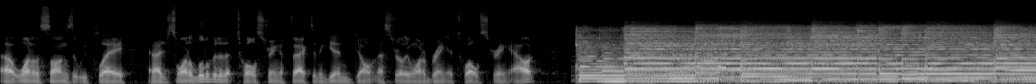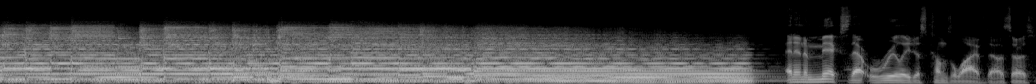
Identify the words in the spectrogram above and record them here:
uh, one of the songs that we play. And I just want a little bit of that 12 string effect. And again, don't necessarily want to bring a 12 string out. And in a mix, that really just comes alive though. So it's.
